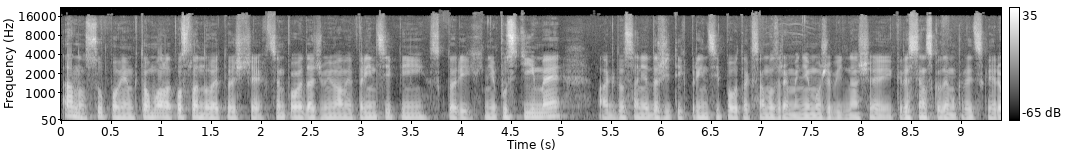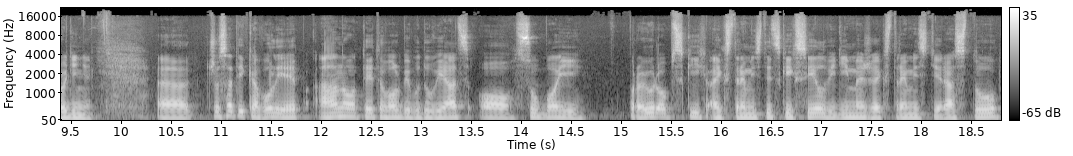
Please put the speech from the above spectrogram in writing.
Áno, sú, poviem k tomu, ale poslednú vetu ešte chcem povedať, že my máme princípy, z ktorých nepustíme a kto sa nedrží tých princípov, tak samozrejme nemôže byť v našej kresťansko-demokratickej rodine. E, čo sa týka volieb, áno, tieto voľby budú viac o súboji proeurópskych a extrémistických síl. Vidíme, že extrémisti rastú.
